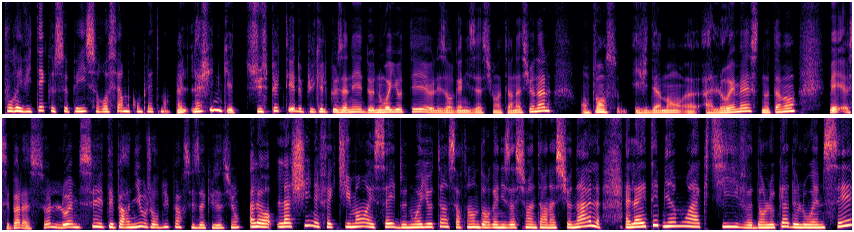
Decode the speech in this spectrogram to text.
pour éviter que ce pays se referme complètement. Euh, la Chine qui est suspectée depuis quelques années de noyauter euh, les organisations internationales, on pense évidemment euh, à l'OMS notamment, mais c'est pas la seule. L'OMC est épargnée aujourd'hui par ces accusations? Alors, la Chine, effectivement, essaye de noyauter un certain nombre d'organisations internationales. Elle a été bien moins active dans le cas de l'OMC,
